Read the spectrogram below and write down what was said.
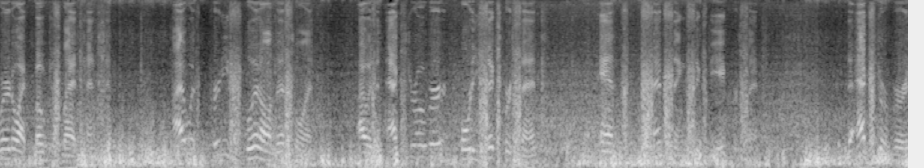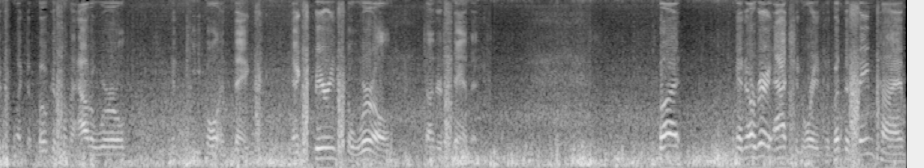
where do I focus my attention? I was pretty split on this one. I was an extrovert, 46%, and sensing, 68%. The extroverts like to focus on the outer world and people and things, and experience the world to understand it. But, and are very action-oriented, but at the same time,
